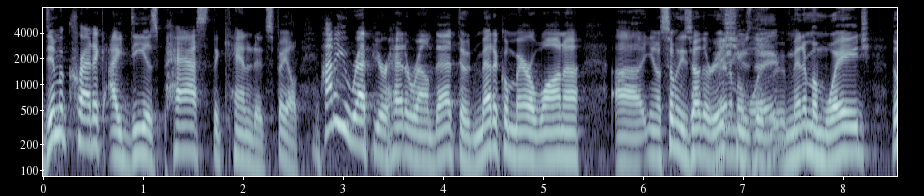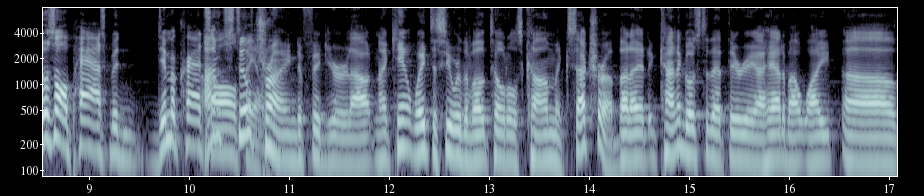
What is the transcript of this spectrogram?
Democratic ideas past the candidates failed. How do you wrap your head around that? though? medical marijuana, uh, you know, some of these other Minimum issues, wage. the minimum wage, those all passed, but Democrats I'm all still failed. trying to figure it out, and I can't wait to see where the vote totals come, et cetera. But it kind of goes to that theory I had about white uh,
